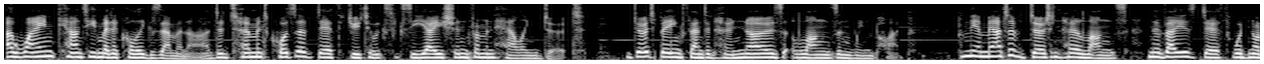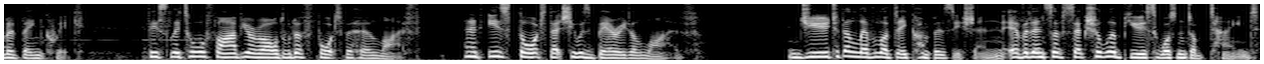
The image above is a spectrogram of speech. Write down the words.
A Wayne County medical examiner determined cause of death due to asphyxiation from inhaling dirt. Dirt being found in her nose, lungs, and windpipe. From the amount of dirt in her lungs, Nevaeh's death would not have been quick. This little five year old would have fought for her life, and it is thought that she was buried alive. Due to the level of decomposition, evidence of sexual abuse wasn't obtained.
